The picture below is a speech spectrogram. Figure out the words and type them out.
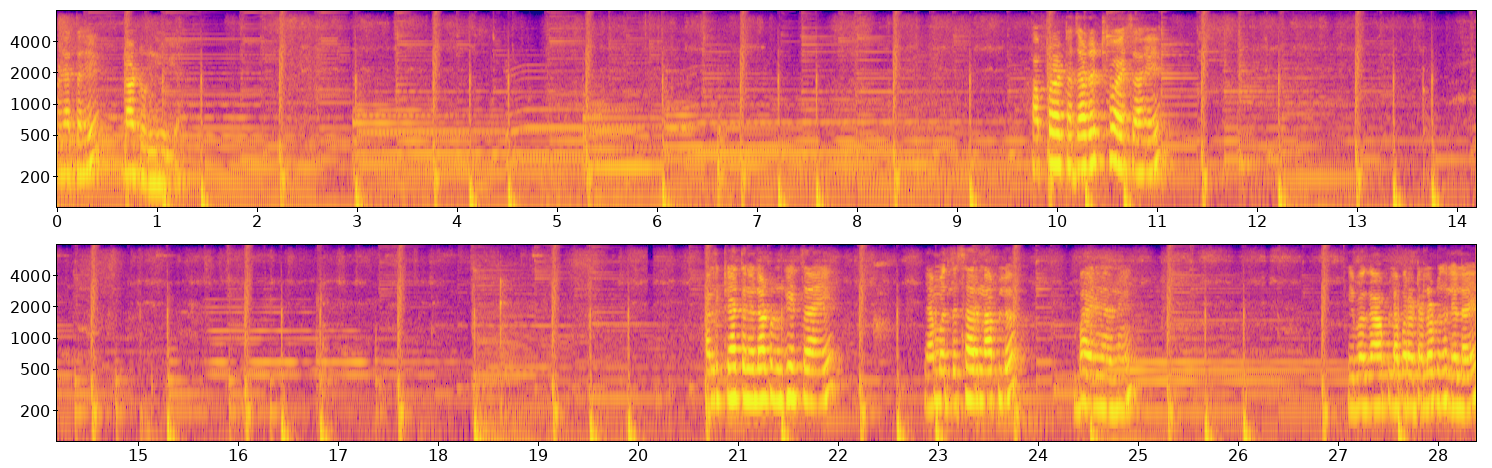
आणि आता हे लाटून घेऊया. हा पराठा जाडत ठेवायचा आहे. हलक्या हाताने लाटून घ्यायचं आहे. यामधलं सारण आपलं बाहेर येणार नाही. हे बघा आपला पराठा लाटून झालेला आहे.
